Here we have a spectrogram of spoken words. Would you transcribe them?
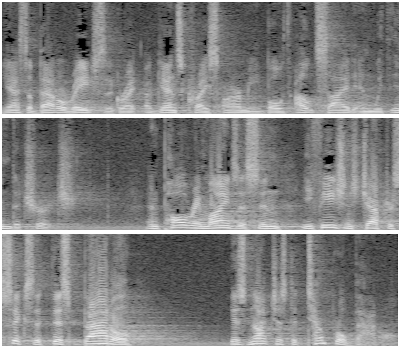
Yes, a battle rages against Christ's army, both outside and within the church. And Paul reminds us in Ephesians chapter 6 that this battle is not just a temporal battle.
